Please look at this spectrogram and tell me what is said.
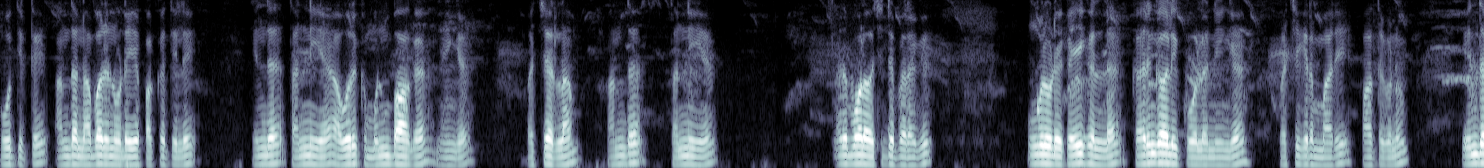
ஊற்றிட்டு அந்த நபரினுடைய பக்கத்திலே இந்த தண்ணியை அவருக்கு முன்பாக நீங்கள் வச்சிடலாம் அந்த தண்ணியை அதுபோல் வச்சுட்ட பிறகு உங்களுடைய கைகளில் கருங்காலி கோலை நீங்கள் வச்சுக்கிற மாதிரி பார்த்துக்கணும். இந்த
